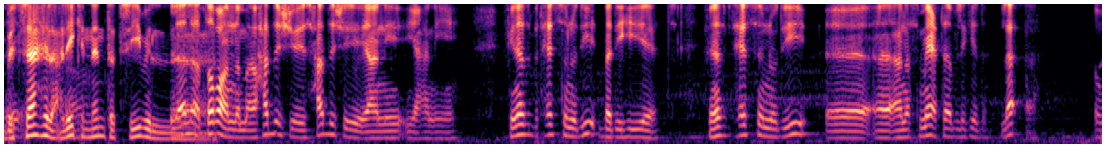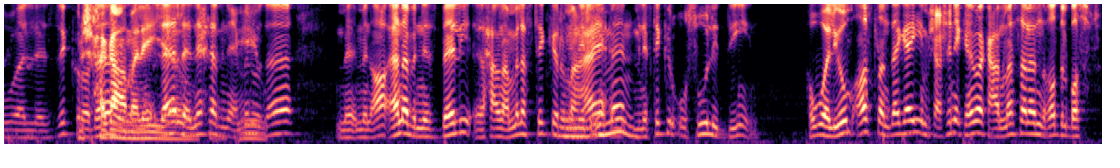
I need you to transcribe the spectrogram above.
بتسهل عليك آه. إن أنت تسيب ال لا لا طبعا لما حدش حدش يعني يعني في ناس بتحس إنه دي بديهيات. في ناس بتحس إنه دي آه آه أنا سمعت قبل كده. لأ هو الذكرى مش ده حاجة وال- عملية لا لا اللي إحنا بنعمله إيه ده من, آه أنا بالنسبة لي أنا عمال أفتكر معاه. بنفتكر أصول الدين. هو اليوم أصلا ده جاي مش عشان يكلمك عن مثلا غض البصر.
